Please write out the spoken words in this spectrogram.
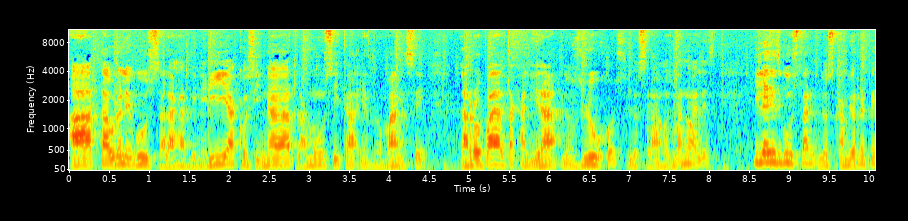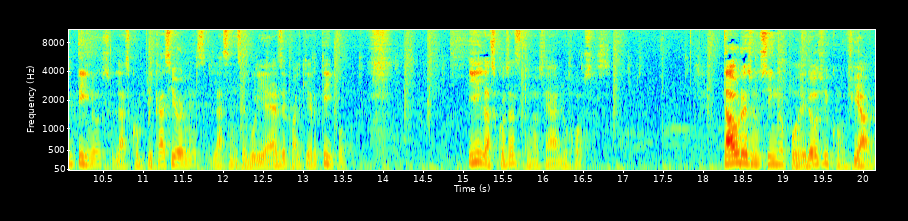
A Tauro le gusta la jardinería, cocinar, la música, el romance, la ropa de alta calidad, los lujos, los trabajos manuales y le disgustan los cambios repentinos, las complicaciones, las inseguridades de cualquier tipo y las cosas que no sean lujosas. Tauro es un signo poderoso y confiable.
